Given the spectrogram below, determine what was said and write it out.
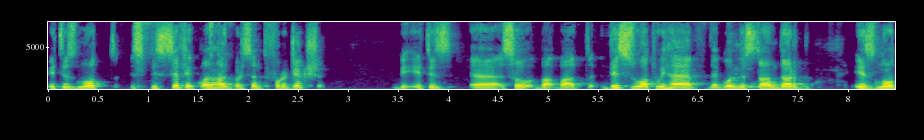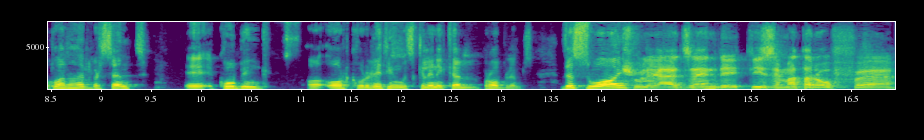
It is not specific 100% for rejection. It is uh, so, but but this is what we have. The gold standard is not 100% uh, coping or, or correlating with clinical problems. This is why Actually, at the end, it is a matter of uh, uh,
